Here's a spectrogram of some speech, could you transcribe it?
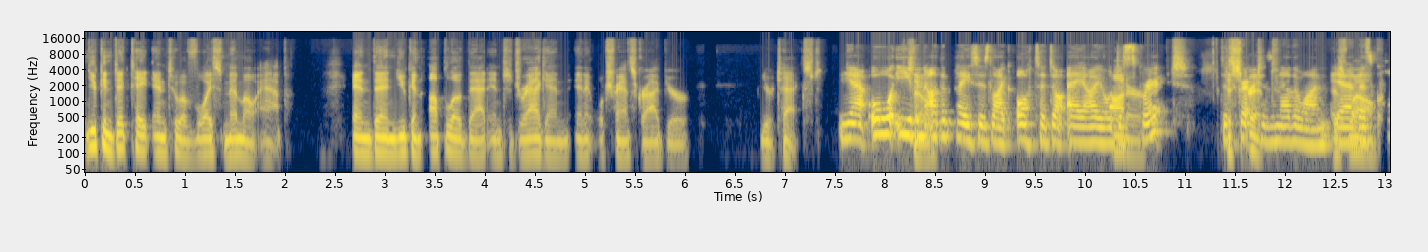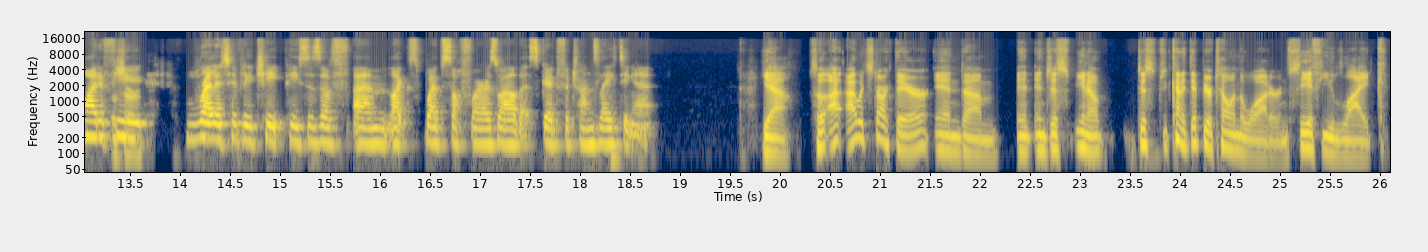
You can dictate into a voice memo app. And then you can upload that into Dragon and it will transcribe your your text. Yeah, or even So- other places like Otter.ai or Otter. Descript. Descript is another one. Yeah, there's quite a Those few relatively cheap pieces of um, like web software as well that's good for translating it. Yeah. So I, I would start there and um and, and just, you know, just kind of dip your toe in the water and see if you like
